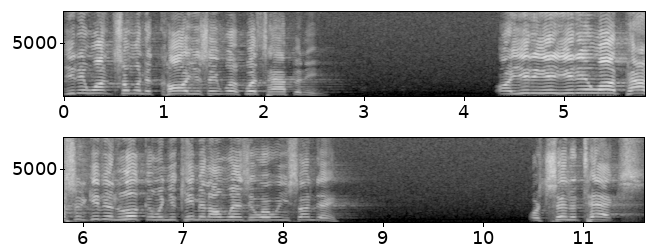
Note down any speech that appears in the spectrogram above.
you didn't want someone to call you and say, what, What's happening? Or you, you, you didn't want pastor to give you a look and when you came in on Wednesday, where were you Sunday? Or send a text.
